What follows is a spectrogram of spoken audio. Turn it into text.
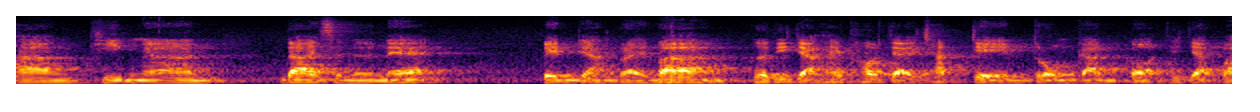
ทางทีมงานได้เสนอแนะเป็นอย่างไรบ้าง เพื่อที่จะให้เข้าใจชัดเจนตรงกันก่อนที่จะไป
